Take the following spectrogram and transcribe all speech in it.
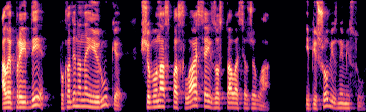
але прийди, поклади на неї руки, щоб вона спаслася і зосталася жива. І пішов із ним Ісус.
